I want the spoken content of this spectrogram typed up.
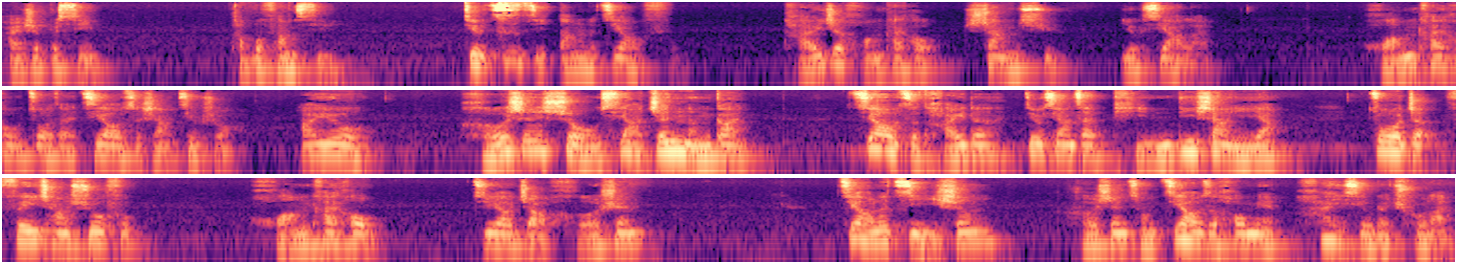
还是不行，他不放心。就自己当了轿夫，抬着皇太后上去又下来。皇太后坐在轿子上就说：“哎呦，和珅手下真能干，轿子抬的就像在平地上一样，坐着非常舒服。”皇太后就要找和珅，叫了几声，和珅从轿子后面害羞的出来，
